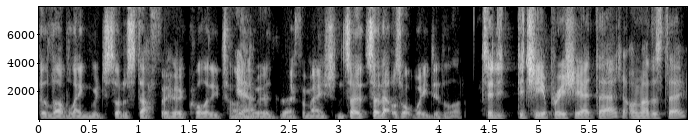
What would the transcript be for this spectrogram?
the love language sort of stuff for her, quality time, yeah. words of affirmation. So so that was what we did a lot. So did, did she appreciate that on Mother's Day?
